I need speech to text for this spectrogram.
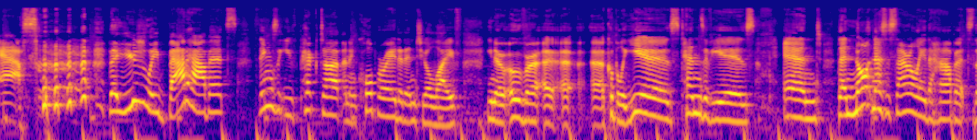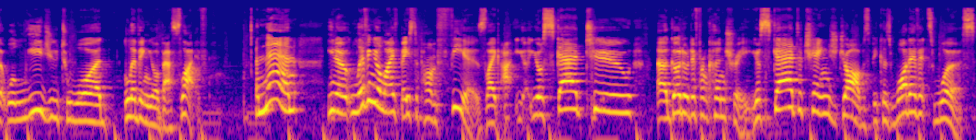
ass. They're usually bad habits, things that you've picked up and incorporated into your life, you know, over a, a, a couple of years, tens of years. And they're not necessarily the habits that will lead you toward living your best life. And then you know, living your life based upon fears. Like you're scared to uh, go to a different country. You're scared to change jobs because what if it's worse?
